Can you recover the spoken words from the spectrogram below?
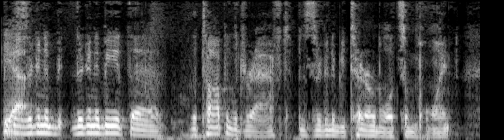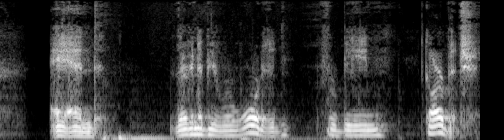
because Yeah, they're gonna be they're gonna be at the the top of the draft because they're gonna be terrible at some point, and they're gonna be rewarded for being garbage.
